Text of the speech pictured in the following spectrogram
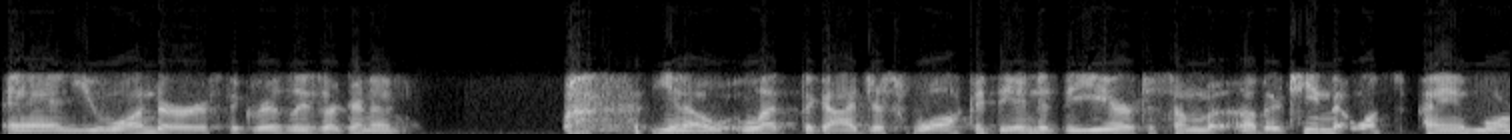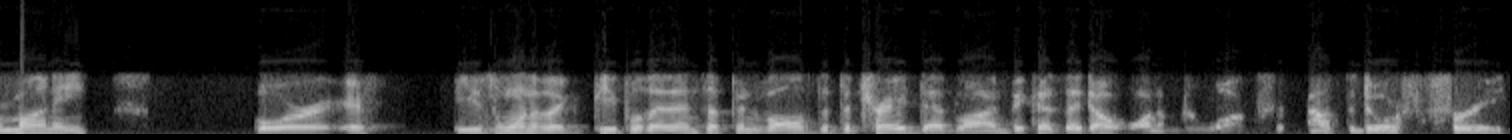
and you wonder if the Grizzlies are going to, you know, let the guy just walk at the end of the year to some other team that wants to pay him more money, or if he's one of the people that ends up involved at the trade deadline because they don't want him to walk out the door for free.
